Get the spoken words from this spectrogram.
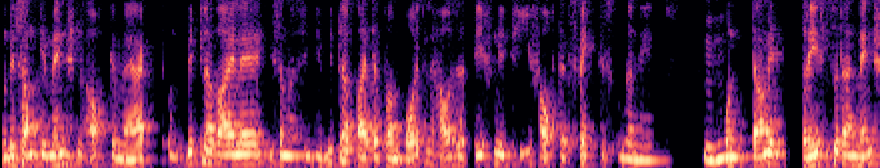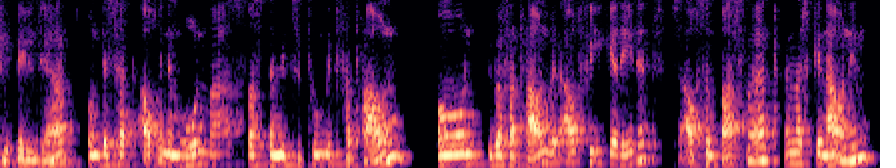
Und das haben die Menschen auch gemerkt. Und mittlerweile, ich sag mal, sind die Mitarbeiter beim Beutelhauser definitiv auch der Zweck des Unternehmens. Mhm. Und damit drehst du dein Menschenbild, ja. Und das hat auch in einem hohen Maß was damit zu tun mit Vertrauen. Und über Vertrauen wird auch viel geredet. Das ist auch so ein Buzzword, wenn man es genau nimmt.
